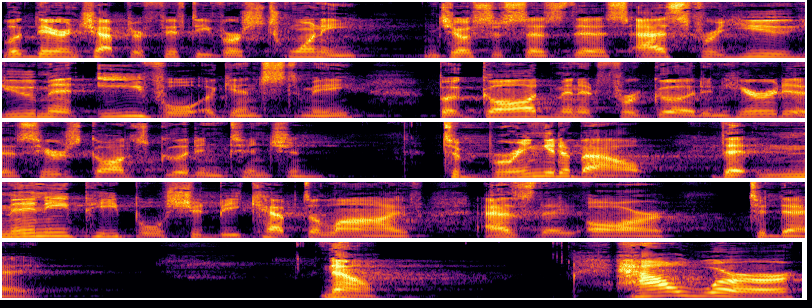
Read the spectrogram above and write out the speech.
Look there in chapter 50, verse 20. Joseph says this As for you, you meant evil against me, but God meant it for good. And here it is. Here's God's good intention to bring it about that many people should be kept alive as they are today. Now, how were,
